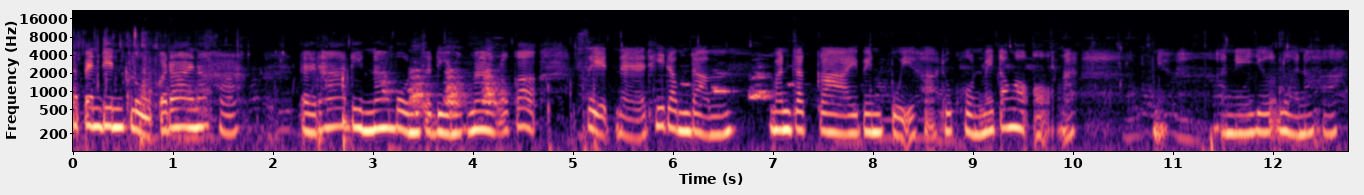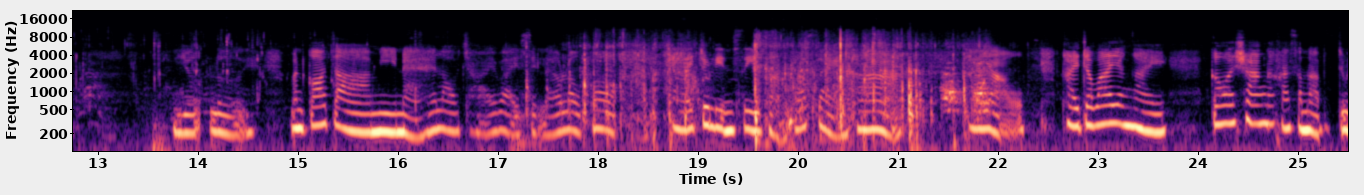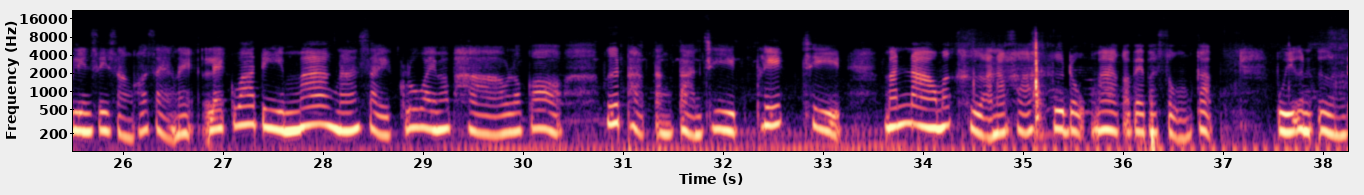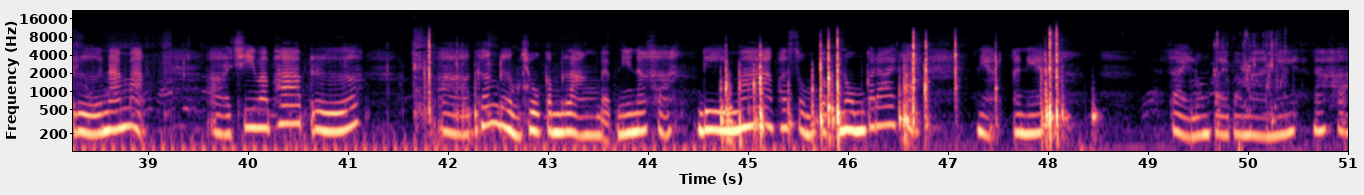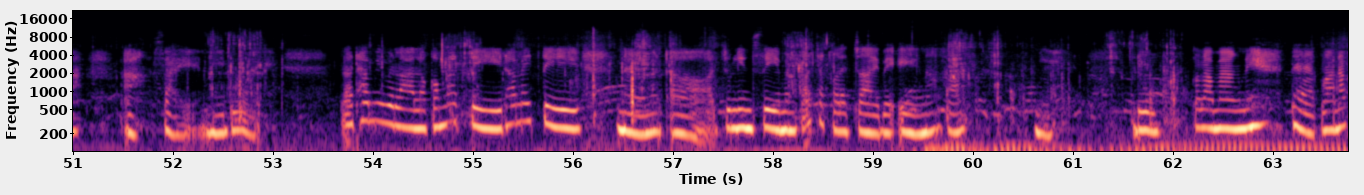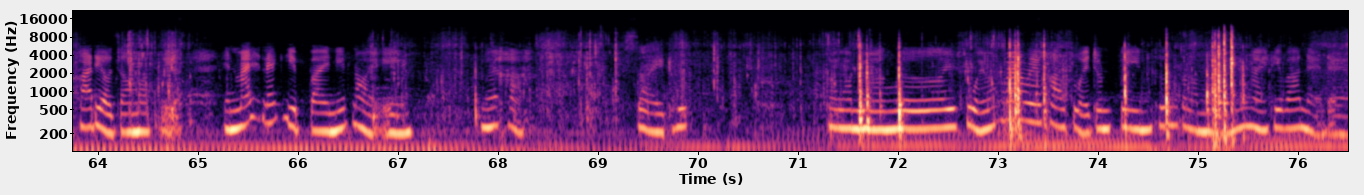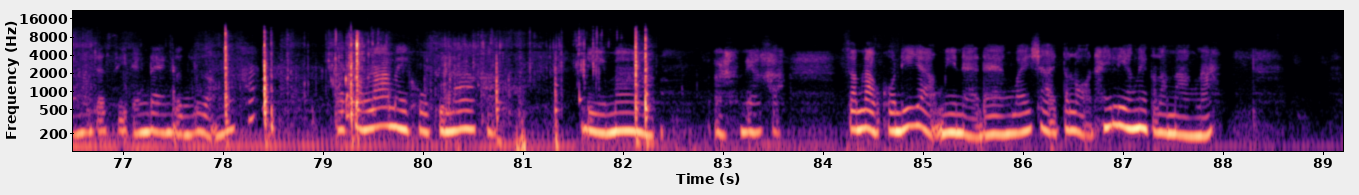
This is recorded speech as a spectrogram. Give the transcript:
จะเป็นดินปลูกก็ได้นะคะ แต่ถ้าดินหน้าบนจะดีมากๆ แล้วก็เศษแหนที่ดำๆมันจะกลายเป็นปุ๋ยค่ะ ทุกคนไม่ต้องเอาออกนะ เนี่ยอันนี้เยอะเลยนะคะเยอะเลย มันก็จะมีแหนให้เราใช้ไว้เสร็จแล้วเราก็ใช้จุลินทรีย์สังเคราะห์แสงค่ะ เขย่าใครจะว่ายังไงก็ช่างนะคะสำหรับจุลินทรีย์สังเคราะห์แสงเนี่ยเล็กว่าดีมากนะ ใส่กล้วยมะพร้าว แล้วก็พืชผักต่างๆ ฉีด พริกฉีดมะนาวมะเขือนะคะ คือดกมากเอาไปผสมกับปุ๋ยอื่นๆ หรือน้ำหมักชีวภาพหรืออเครื่องดื่มชูกำลังแบบนี้นะคะ ดีมากผสมกับนมก็ได้ค่ะ เนี่ย อันเนี้ย ใส่ลงไปประมาณนี้นะคะ อะ ใส่นี้ด้วย แล้วถ้ามีเวลาเราก็มาตี ถ้าไม่ตีไหนมันเอ่อจุลินทรีย์มันก็จะกระจายไปเองนะคะนี่ดูกระมังนี่แตกแล้วนะคะ เดี๋ยวจะมาเปลี่ยนเห็นไหมเล็กหยิบไปนิดหน่อยเองเนี่ยค่ะ ใส่ทุกกระมังเลย สวยมากๆเลยค่ะ สวยจนปีนขึ้นกระมังนี่ไงที่ว่าแหน่แดงมันจะสีแดงๆเหลืองๆนะคะ อัซาร่าไมโครฟิล่าค่ะ ดีมาก อะเนี่ยค่ะสำหรับคนที่อยากมีแหน่แดงไว้ใช้ตลอดให้เลี้ยงในกระมังนะ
